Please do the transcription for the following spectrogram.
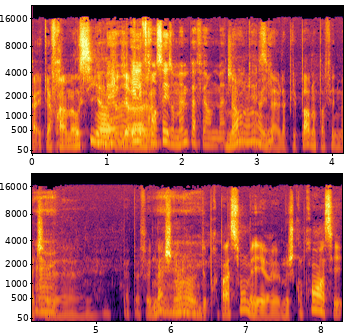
avec un frein à main aussi. Hein, je veux dire, et les euh, Français, ils n'ont même pas fait un match. Non, la, la, plupart n'ont pas fait de match. Euh, pas, fait de match, non, de préparation, mais moi je comprends. Hein, c'est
